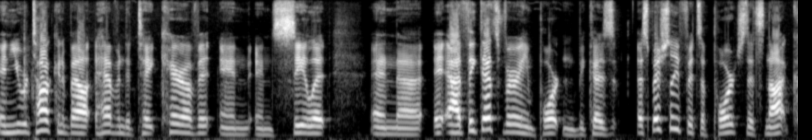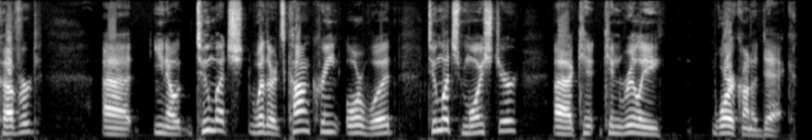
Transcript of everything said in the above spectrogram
and you were talking about having to take care of it and and seal it, and uh, I I think that's very important because especially if it's a porch that's not covered, uh, you know, too much whether it's concrete or wood, too much moisture uh, can can really work on a deck.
